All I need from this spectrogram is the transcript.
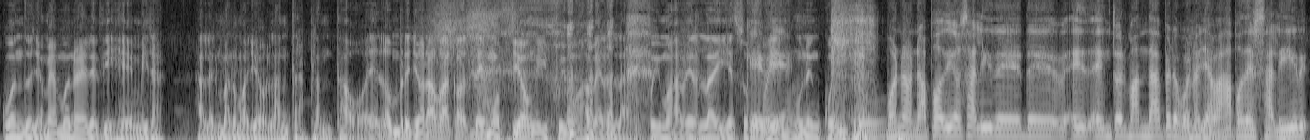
Cuando llamé a Manuel le dije, mira, al hermano mayor, la han trasplantado. El hombre lloraba de emoción y fuimos a verla, fuimos a verla y eso Qué fue bien. un encuentro Bueno, no has podido salir de, de- en- en tu hermandad, pero bueno, ya vas a poder salir,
